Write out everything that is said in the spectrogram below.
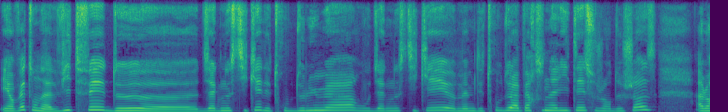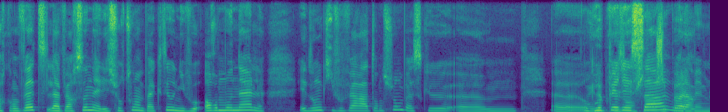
Et en fait, on a vite fait de euh, diagnostiquer des troubles de l'humeur ou diagnostiquer euh, même des troubles de la personnalité, ce genre de choses, alors qu'en fait, la personne, elle est surtout impactée au niveau hormonal. Et donc, il faut faire attention parce que euh, euh, Oui, repérer charge ça, voilà, même,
